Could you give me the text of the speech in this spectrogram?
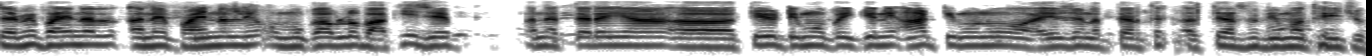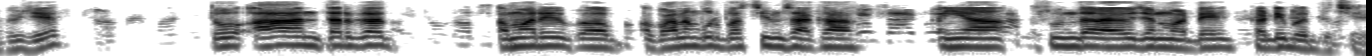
સેમીફાઇનલ અને ફાઇનલની મુકાબલો બાકી છે અને અત્યારે અહીંયા તેર ટીમો પૈકીની આઠ ટીમોનું આયોજન અત્યાર અત્યાર સુધીમાં થઈ ચુક્યું છે. તો આ અંતર્ગત અમારી પાલનપુર પશ્ચિમ શાખા અહીંયા સુંદર આયોજન માટે કટિબદ્ધ છે.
